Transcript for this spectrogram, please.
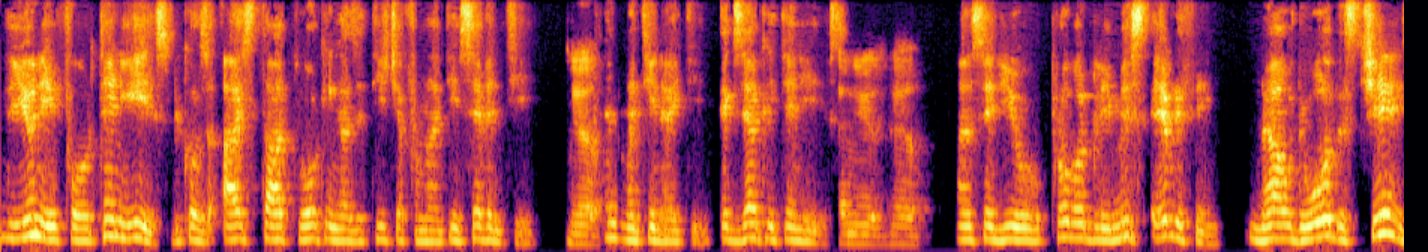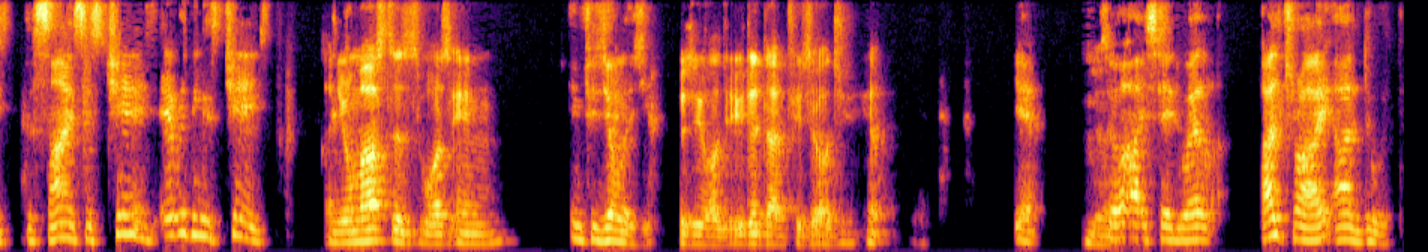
the uni for 10 years because I started working as a teacher from 1970 yeah. and 1980, exactly 10 years. 10 years, yeah. And said, you probably missed everything. Now the world has changed, the science has changed, everything has changed And your master's was in in physiology. physiology. You did that in physiology. Yeah. Yeah. Yeah. So I said, well, I'll try, I'll do it.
